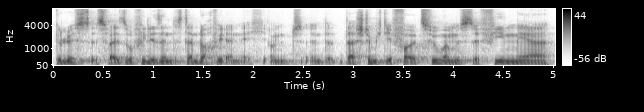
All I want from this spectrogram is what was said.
gelöst ist, weil so viele sind es dann doch wieder nicht. Und äh, da stimme ich dir voll zu, man müsste viel mehr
